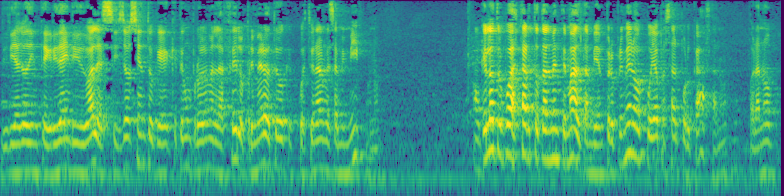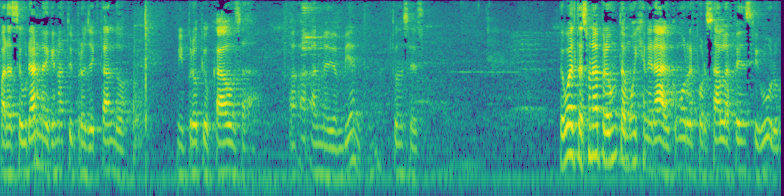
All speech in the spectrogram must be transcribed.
diría yo, de integridad individual, si yo siento que, que tengo un problema en la fe, lo primero que tengo que cuestionarme es a mí mismo, ¿no? Aunque el otro pueda estar totalmente mal también, pero primero voy a pasar por casa, ¿no? Para, no, para asegurarme de que no estoy proyectando mi propio caos al medio ambiente. Entonces, de vuelta, es una pregunta muy general, ¿cómo reforzar la fe en seguro?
